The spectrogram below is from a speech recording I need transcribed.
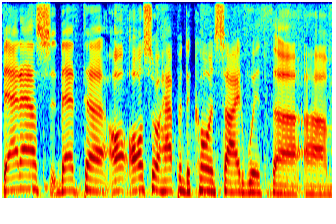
That as, that uh, also happened to coincide with uh, um,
